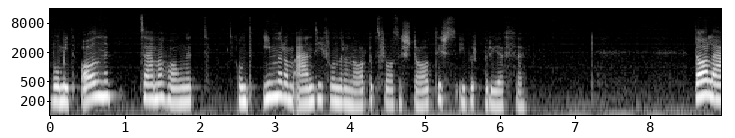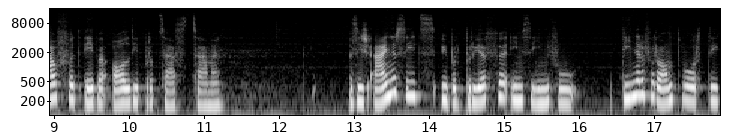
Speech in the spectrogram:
wo mit allen zusammenhängt und immer am Ende von einer Arbeitsphase steht, ist das Überprüfen. Da laufen eben all die Prozesse zusammen. Es ist einerseits überprüfen im Sinn von deiner Verantwortung,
